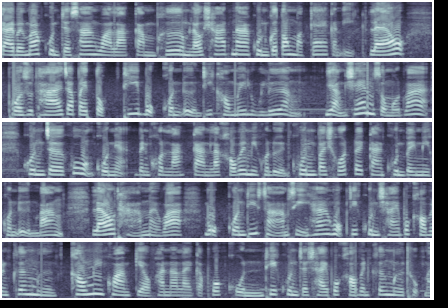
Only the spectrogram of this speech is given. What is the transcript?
กลายเป็นว่าคุณจะสร้างวารากรรมเพิ่ม แล้วชาติหน้าคุณก็ต้องมาแก้กันอีก แล้วผลสุดท้ายจะไปตกที่บุคคลอื่นที่เขาไม่รู้เรื่องอย่างเช่น สมมุติว่าคุณเจอคู่ของคุณเนี่ยเป็นคนรักกันแล้วเขาไปมีคนอื่น คุณประชดโดยการคุณไปมีคนอื่นบ้าง แล้วถามหน่อยว่าบุคคลที่ 3 4 5 6 ที่คุณใช้พวกเขาเป็นเครื่องมือ เขามีความเกี่ยวพันอะไรกับพวกคุณ ที่คุณจะใช้พวกเขาเป็นเครื่องมือถูกไหม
